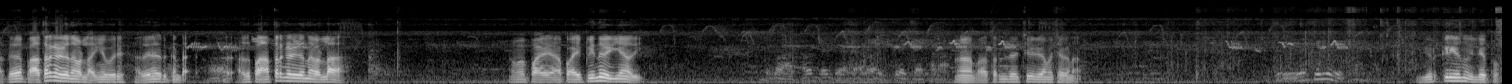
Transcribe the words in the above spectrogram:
അത് പാത്രം കഴുകുന്ന വെള്ളം. ഇങ്ങനെ ഒരു അതിനെ എടുക്കണ്ട അത് പാത്രം കഴുകുന്ന വെള്ളാ. അപ്പോൾ പൈ ആ പൈപ്പിൽ നിന്ന് കഴിയാൽ മതി ആ പാത്രം വെച്ച് കഴിയാൻ വെച്ചേക്കണം. ഈർക്കലിയൊന്നും ഇല്ല ഇപ്പം.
